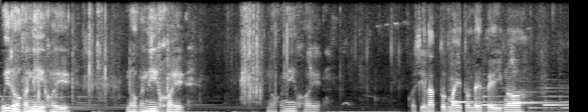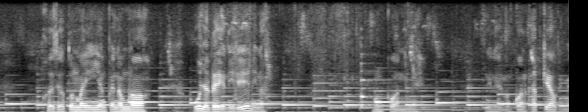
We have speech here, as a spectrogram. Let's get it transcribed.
อุ้ยดอกอันนี้คอย ดอกอันนี้คอย ดอกอันนี้คอยคอยสิรักต้นไม้ต้นใดไปอีกเนาะคอยจะเอาต้นไม้อยังไปน้ำเนาะอู้อยากได้อันนี้เด้นี่นะมังกรนี่ไหมนี่เนี่ยมังกรคาบแก้วนี่ไหม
